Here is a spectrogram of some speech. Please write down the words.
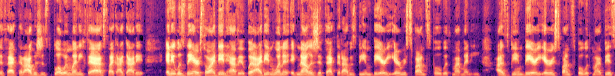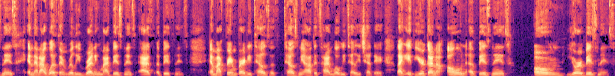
the fact that I was just blowing money fast, like I got it, and it was there so i did have it but i didn't want to acknowledge the fact that i was being very irresponsible with my money i was being very irresponsible with my business and that i wasn't really running my business as a business and my friend Birdie tells us tells me all the time what we tell each other like if you're gonna own a business own your business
